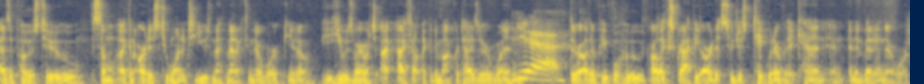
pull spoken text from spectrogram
as opposed to some like an artist who wanted to use mathematics in their work. You know, he, he was very much I, I, felt like a democratizer when yeah. there are other people who are like scrappy artists who just take whatever they can and, and embed it in their work.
